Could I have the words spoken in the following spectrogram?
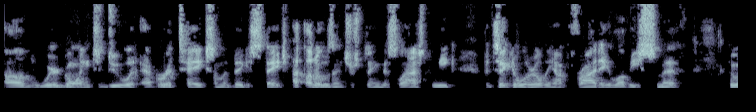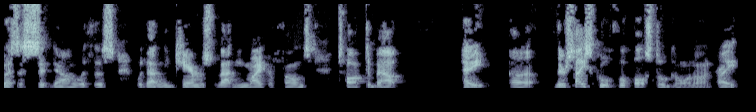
of we're going to do whatever it takes on the biggest stage. I thought it was interesting this last week, particularly on Friday. Lovie Smith who has a sit down with us without any cameras, without any microphones, talked about, hey, uh, there's high school football still going on, right?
